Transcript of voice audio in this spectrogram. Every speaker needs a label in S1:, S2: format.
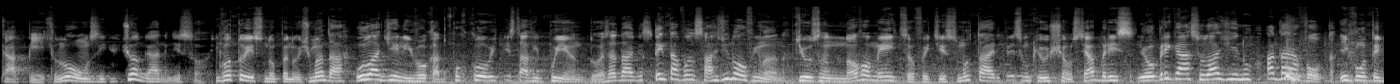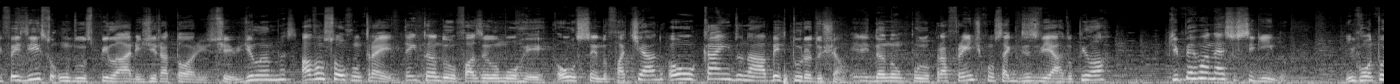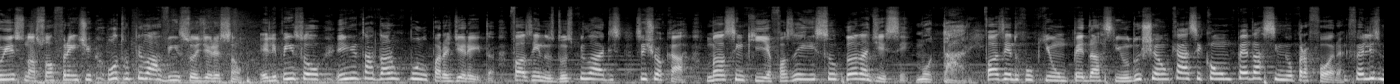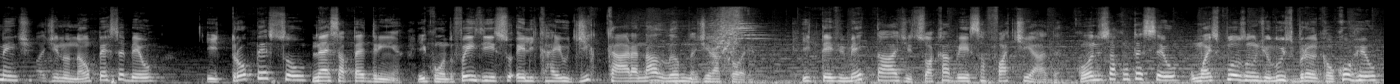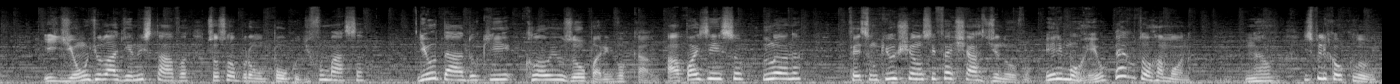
S1: Capítulo 11 Jogada de sorte. Enquanto isso, no penúltimo andar, o Ladino, invocado por Chloe, estava empunhando duas adagas, tenta avançar de novo em Lana, que usando novamente seu feitiço Mutari, fez com que o chão se abrisse e obrigasse o Ladino a dar a volta. Enquanto ele fez isso, um dos pilares giratórios cheios de lâminas avançou contra ele, tentando fazê-lo morrer ou sendo fatiado ou caindo na abertura do chão. Ele dando um pulo para frente consegue desviar do pilar, que permanece o seguindo, Enquanto isso, na sua frente, outro pilar vinha em sua direção. Ele pensou em tentar dar um pulo para a direita, fazendo os dois pilares se chocar, mas assim que ia fazer isso, Lana disse Mutare, fazendo com que um pedacinho do chão ficasse com um pedacinho para fora. Infelizmente, Ladino não percebeu e tropeçou nessa pedrinha, e quando fez isso, ele caiu de cara na lâmina giratória e teve metade de sua cabeça fatiada. Quando isso aconteceu, uma explosão de luz branca ocorreu e de onde o ladino estava só sobrou um pouco de fumaça e o dado que Chloe usou para invocá-lo. Após isso, Lana fez com que o chão se fechasse de novo. Ele morreu? Perguntou Ramona. Não, explicou Chloe.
